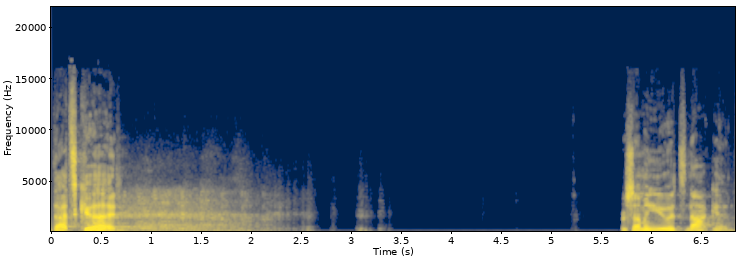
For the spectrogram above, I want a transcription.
That's good. For some of you, it's not good.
